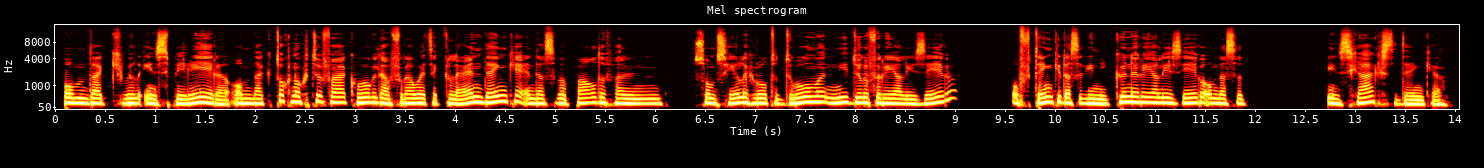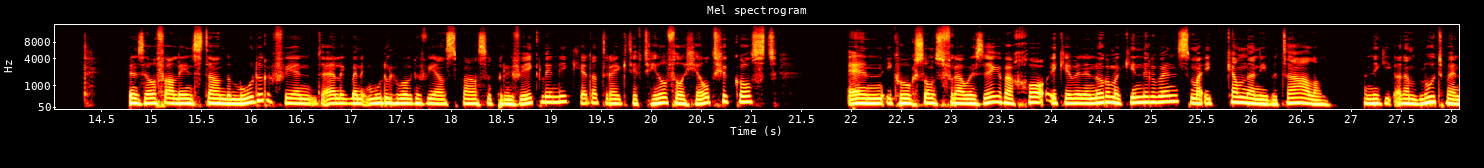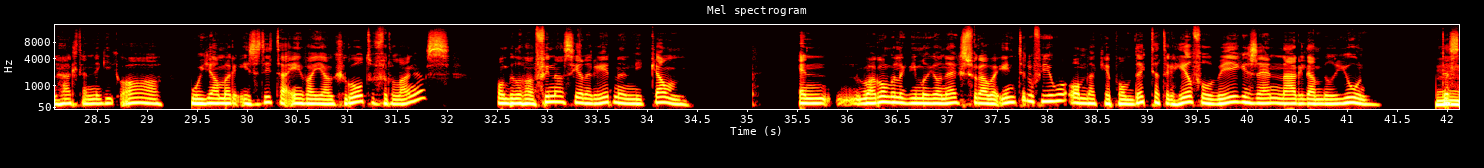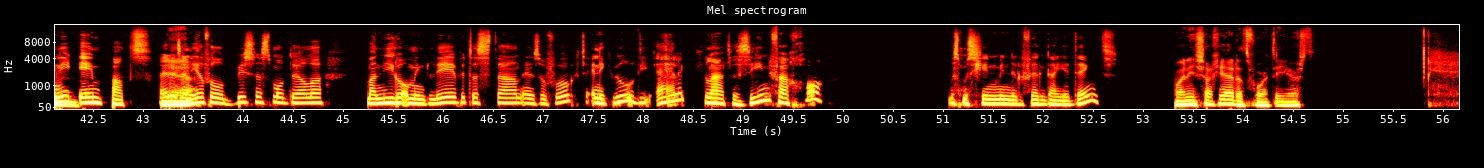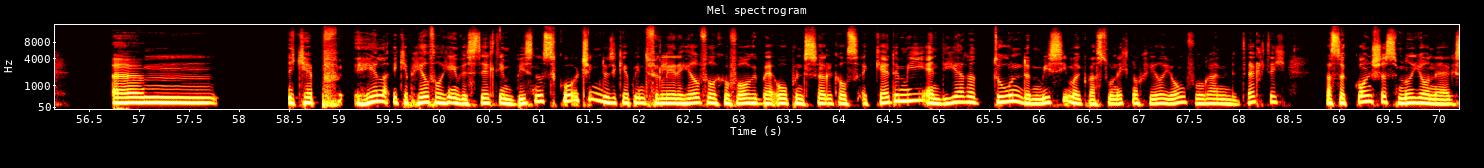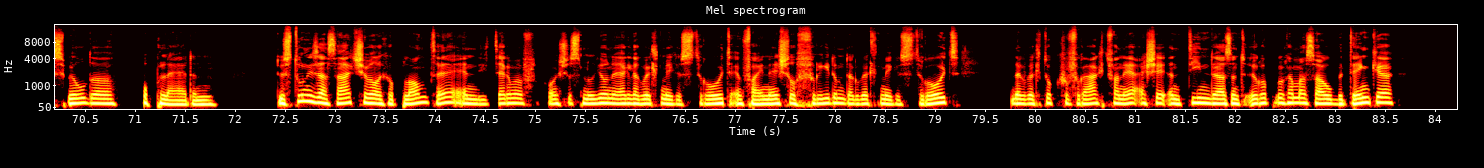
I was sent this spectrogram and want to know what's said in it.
omdat ik wil inspireren. Omdat ik toch nog te vaak hoor dat vrouwen te klein denken en dat ze bepaalde van hun soms hele grote dromen niet durven realiseren. Of denken dat ze die niet kunnen realiseren omdat ze in schaarste denken. Ben zelf alleenstaande moeder. Uiteindelijk ben ik moeder geworden via een Spaanse privékliniek. Dat heeft heel veel geld gekost. En ik hoor soms vrouwen zeggen van, goh, ik heb een enorme kinderwens, maar ik kan dat niet betalen. Dan oh, dan bloedt mijn hart. Dan denk ik, oh, hoe jammer is dit dat een van jouw grote verlangens, omwille van financiële redenen, niet kan. En waarom wil ik die miljonairsvrouwen interviewen? Omdat ik heb ontdekt dat er heel veel wegen zijn naar dat miljoen. Het is niet hmm. één pad. Er zijn heel veel businessmodellen, manieren om in het leven te staan enzovoort. En ik wil die eigenlijk laten zien van, goh, dat is misschien minder ver dan je denkt. Wanneer zag jij dat voor het eerst? Um, ik, heb heel, ik heb heel veel geïnvesteerd in business coaching. Dus ik heb in het verleden heel veel gevolgd bij Open Circles Academy. En die hadden toen de missie, maar ik was toen echt nog heel jong, vooraan in de dertig, dat ze conscious miljonairs wilden opleiden. Dus toen is dat zaadje wel geplant. Hè, en die termen conscious miljonair, daar werd mee gestrooid. En financial freedom, daar werd mee gestrooid. En daar werd ook gevraagd van, hè, als je een 10.000 euro programma zou bedenken,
